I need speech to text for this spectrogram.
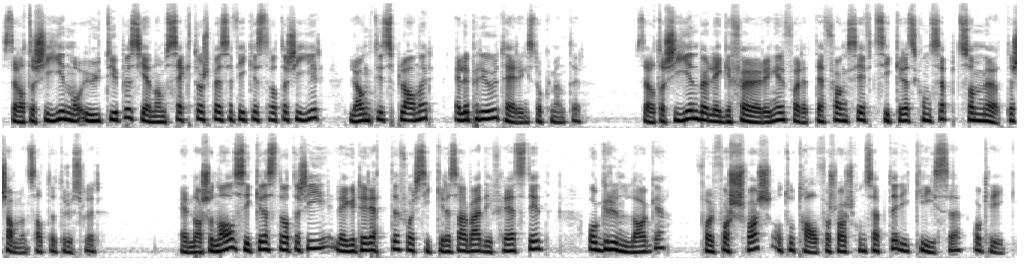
Strategien må utdypes gjennom sektorspesifikke strategier, langtidsplaner eller prioriteringsdokumenter. Strategien bør legge føringer for et defensivt sikkerhetskonsept som møter sammensatte trusler. En nasjonal sikkerhetsstrategi legger til rette for sikkerhetsarbeid i fredstid og grunnlaget for forsvars- og totalforsvarskonsepter i krise og krig.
